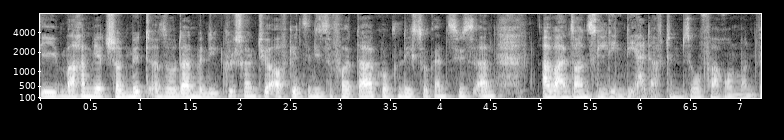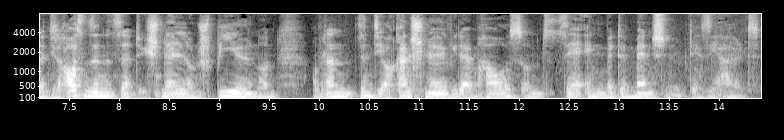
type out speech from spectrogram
die machen jetzt schon mit. Also dann, wenn die Kühlschranktür aufgeht, sind die sofort da, gucken dich so ganz süß an. Aber ansonsten liegen die halt auf dem Sofa rum. Und wenn die draußen sind, sind sie natürlich schnell und spielen. Und, aber dann sind die auch ganz schnell wieder im Haus und sehr eng mit dem Menschen, der sie halt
